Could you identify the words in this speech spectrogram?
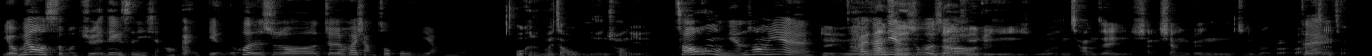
有没有什么决定是你想要改变的，或者是说就是会想做不一样的？我可能会早五年创业。早五年创业，对，我还在念书的时候我说就是我很常在想象跟就是叭叭叭对这种，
